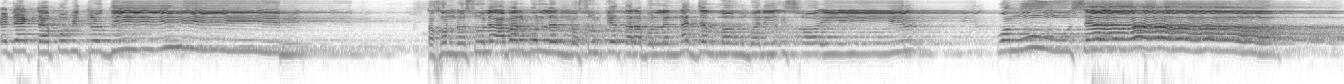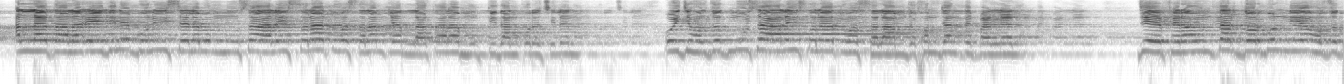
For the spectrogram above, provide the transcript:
এটা একটা পবিত্র দিন। তখন রসুল আবার বললেন, রসুলকে তারা বললেন, নাজ্জাল্লাহু বনি ইসরাইল ওয়া মূসা। আল্লাহ তাআলা এই দিনে বনি ইসরাইল এবং মূসা আলাইহিস সালাতু ওয়াস সালামকে আল্লাহ তাআলা মুক্তি দান করেছিলেন। ওই যে হজরত মুসা আলাই সালাম যখন জানতে পারলেন যে ফেরাউন তার দরবল নিয়ে হজরত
